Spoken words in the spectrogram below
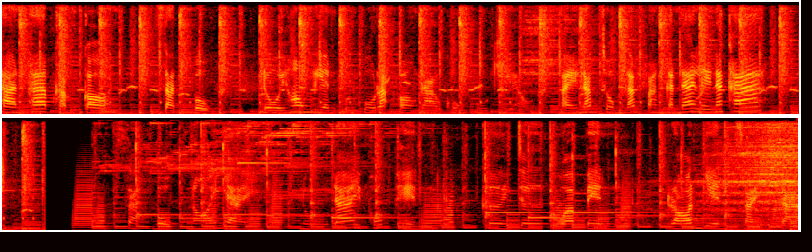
ทานภาพคำกร สัตว์บก โดยห้องเรียนคุณครูระอองดาวคงภูเขียว ไปรับชมรับฟังกันได้เลยนะคะ สัตว์บกน้อยใหญ่ หนูได้พบเห็น เคยเจอตัวเป็น ร้อนเย็นใส่จา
